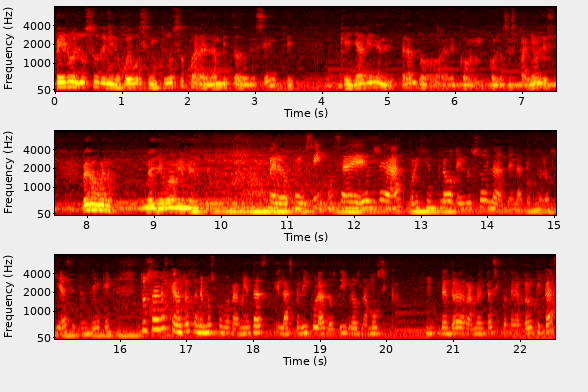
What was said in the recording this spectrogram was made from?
pero el uso de videojuegos incluso para el ámbito adolescente que ya vienen entrando eh, con, con, los españoles. Pero bueno, me llegó a mi mente. Pero, pero sí, o sea, es real. Por ejemplo, el uso de la, de la tecnología se tendría que... Tú sabes que nosotros tenemos como herramientas las películas, los libros, la música. Dentro de herramientas psicoterapéuticas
